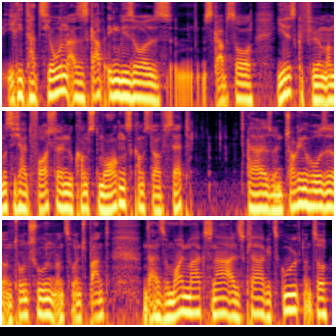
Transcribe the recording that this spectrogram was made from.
Irritation. Also es gab irgendwie so, es, es gab so jedes Gefühl. Man muss sich halt vorstellen, du kommst morgens, kommst du auf Set äh, so in Jogginghose und Turnschuhen und so entspannt. Und da so, moin Max, na, alles klar, geht's gut und so.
